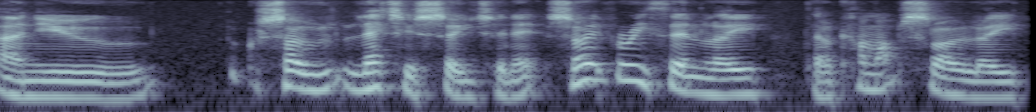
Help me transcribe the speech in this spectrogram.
and you sow lettuce seeds in it, sow it very thinly, they'll come up slowly.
